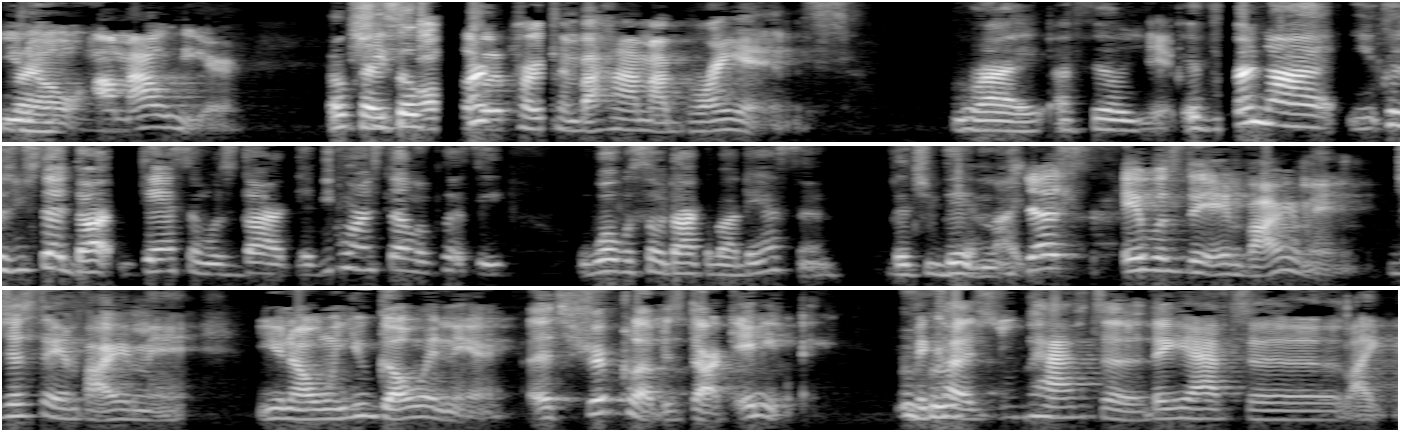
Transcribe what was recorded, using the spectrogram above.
you Right. know, I'm out here. Okay. She's So, also the person behind my brands. right. I feel you. Yeah. If you're not, because you said dark dancing was dark. If you weren't selling pussy, what was so dark about dancing that you didn't like? Just it was the environment, just the environment. You know, when you go in there, a strip club is dark anyway Mhm. because you have to. They have to like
